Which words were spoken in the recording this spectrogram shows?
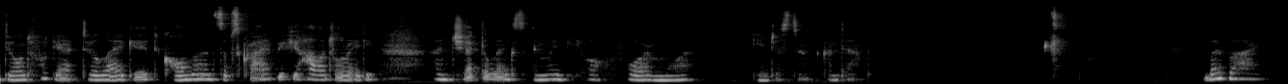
Don't forget to like it comment subscribe if you haven't already. And check the links in my bio for more interesting content. Bye bye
